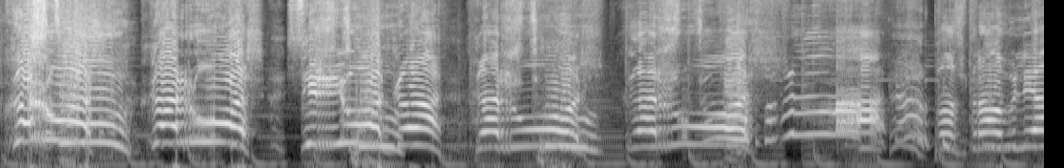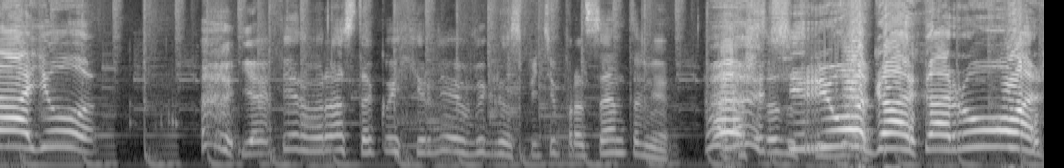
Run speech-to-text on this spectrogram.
Хорош! Хорош! Серега! Хорош! Что? Хорош! Поздравляю! Я первый раз такой херней выиграл с 5%. Серега, хорош!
